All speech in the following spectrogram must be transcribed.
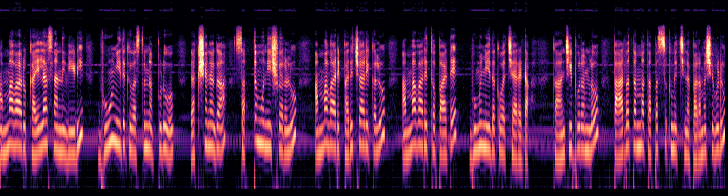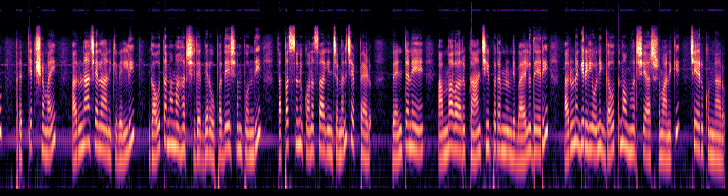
అమ్మవారు కైలాసాన్ని వీడి భూమి మీదకి వస్తున్నప్పుడు రక్షణగా సప్తమునీశ్వరులు అమ్మవారి పరిచారికలు అమ్మవారితో పాటే భూమి మీదకు వచ్చారట. కాంచీపురంలో పార్వతమ్మ తపస్సుకు మెచ్చిన పరమశివుడు ప్రత్యక్షమై అరుణాచలానికి వెళ్ళి గౌతమ మహర్షి దగ్గర ఉపదేశం పొంది తపస్సును కొనసాగించమని చెప్పాడు. వెంటనే అమ్మవారు కాంచీపురం నుండి బయలుదేరి అరుణగిరిలోని గౌతమ మహర్షి ఆశ్రమానికి చేరుకున్నారు.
